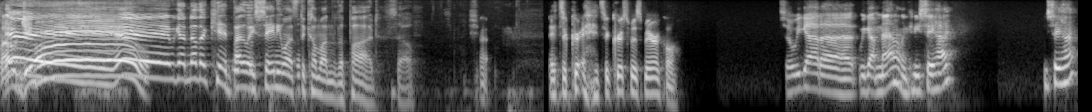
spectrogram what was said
Oh, hey, Jim- hey, we got another kid. By the way, Sadie wants to come onto the pod. So it's a cr- it's a Christmas miracle. So we got uh we got Madeline. Can you say hi? You say hi?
